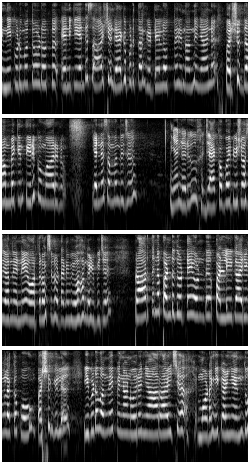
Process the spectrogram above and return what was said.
ഇന്ന് കുടുംബത്തോടൊത്ത് എനിക്ക് എന്റെ സാക്ഷ്യം രേഖപ്പെടുത്താൻ കിട്ടിയതിൽ ഒത്തിരി നന്ദി. ഞാൻ പരിശുദ്ധ അമ്മയ്ക്കും തിരുക്കുമാരനും. എന്നെ സംബന്ധിച്ച് ഞാനൊരു ജാക്കോബായിട്ട് വിശ്വാസിയായിരുന്നു എന്നെ ഓർത്തഡോക്സിലോട്ടാണ് വിവാഹം കഴിപ്പിച്ചത്. പ്രാർത്ഥന പണ്ട് തൊട്ടേ ഉണ്ട് പള്ളി കാര്യങ്ങളൊക്കെ പോകും പക്ഷെങ്കിൽ ഇവിടെ വന്നേ പിന്നാണ് ഒരു ഞായറാഴ്ച മുടങ്ങിക്കഴിഞ്ഞാൽ എന്തോ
